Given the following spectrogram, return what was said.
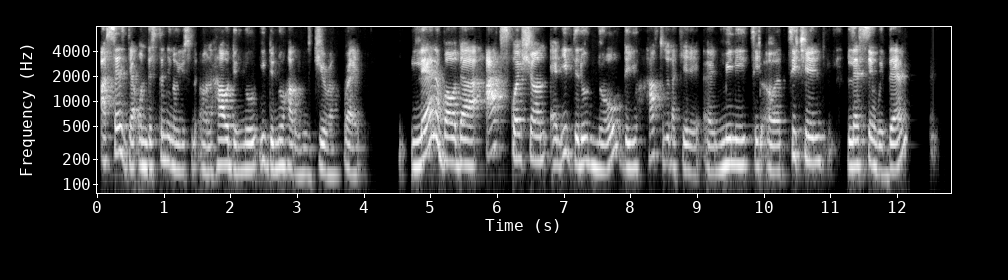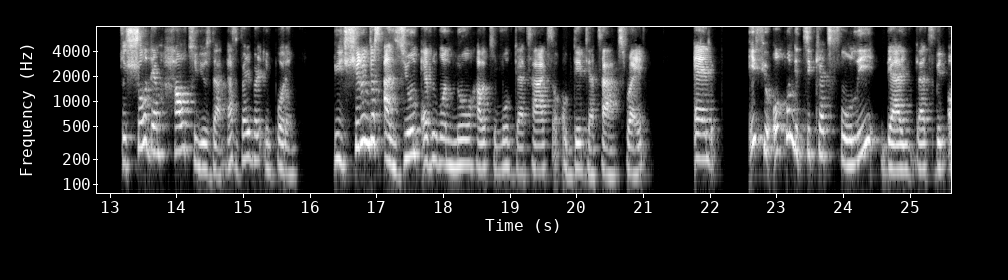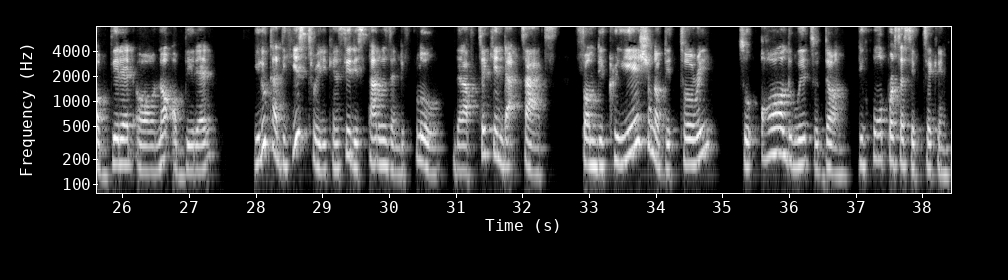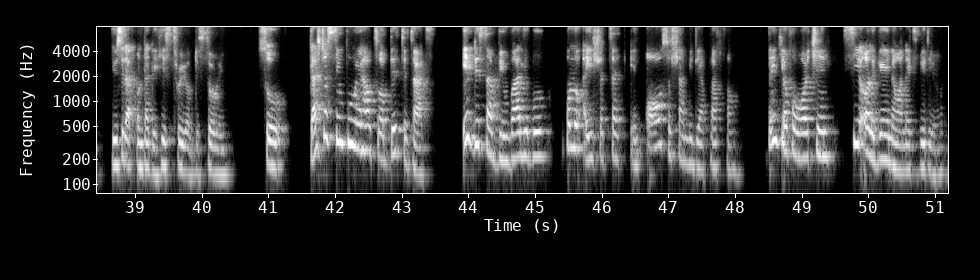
assess their understanding on, use, on how they know, if they know how to use Jira, right? Learn about that, ask question, and if they don't know, then you have to do like a, a mini uh, teaching lesson with them to show them how to use that. That's very, very important. You shouldn't just assume everyone know how to move their tags or update their tags, right? And if you open the ticket fully, that, that's been updated or not updated, you look at the history, you can see the status and the flow that have taken that tax from the creation of the story to all the way to done, the whole process is taken. You see that under the history of the story. So that's just simple way how to update your tax. If this has been valuable, follow Aisha Tech in all social media platforms. Thank you all for watching. See you all again in our next video.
